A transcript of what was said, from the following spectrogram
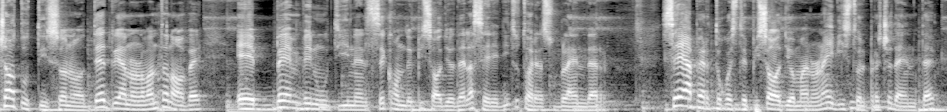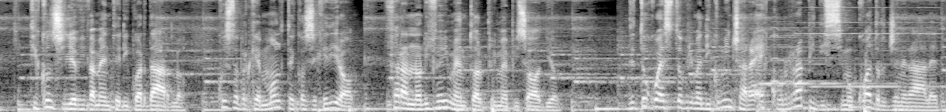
Ciao a tutti, sono Dedriano99 e benvenuti nel secondo episodio della serie di tutorial su Blender. Se hai aperto questo episodio ma non hai visto il precedente, ti consiglio vivamente di guardarlo, questo perché molte cose che dirò faranno riferimento al primo episodio. Detto questo, prima di cominciare, ecco un rapidissimo quadro generale.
